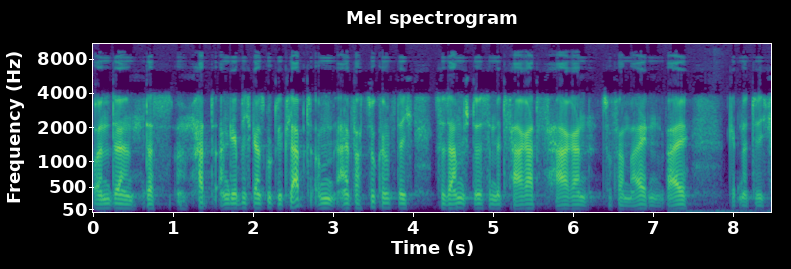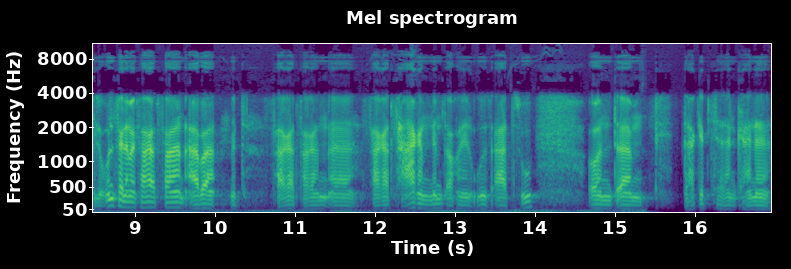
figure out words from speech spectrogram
und äh, das hat angeblich ganz gut geklappt, um einfach zukünftig Zusammenstöße mit Fahrradfahrern zu vermeiden, weil es gibt natürlich viele Unfälle mit Fahrradfahren, aber mit Fahrradfahrern, äh, Fahrradfahren nimmt auch in den USA zu. Und ähm, da gibt es ja dann keine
